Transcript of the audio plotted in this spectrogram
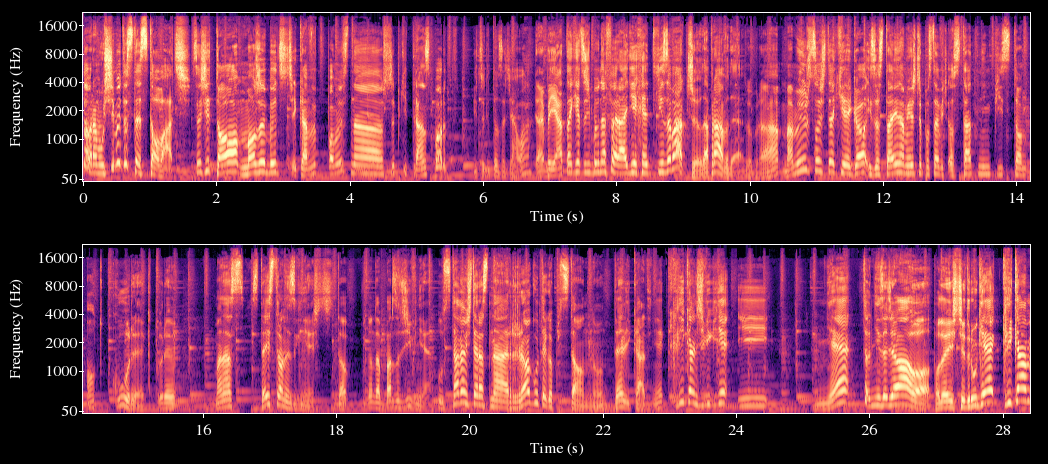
Dobra, musimy to stestować. W sensie to może być ciekawy pomysł na szybki transport, jeżeli to zadziała. Jakby ja takie coś bym na ferajnie chętnie zobaczył, naprawdę. Dobra, mamy już coś takiego i zostaje nam jeszcze postawić ostatni piston od góry, który ma nas z tej strony zgnieść. To wygląda bardzo dziwnie. Ustawiam się teraz na rogu tego pistonu, delikatnie, klikam dźwignię i... Nie, to nie zadziałało. Podejście drugie, klikam.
